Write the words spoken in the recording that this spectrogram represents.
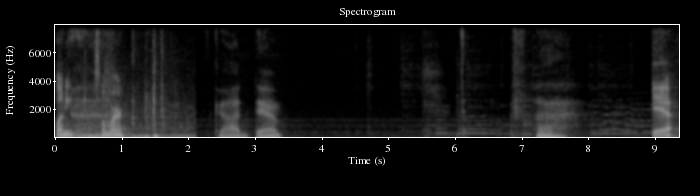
Funny somewhere. God damn. Yeah.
